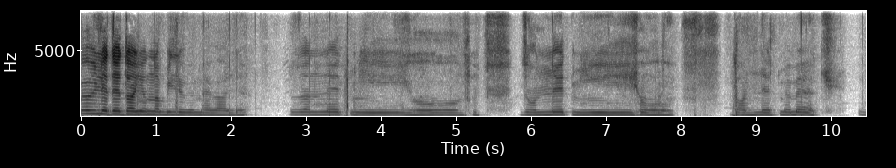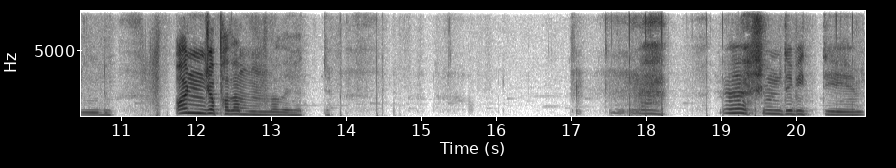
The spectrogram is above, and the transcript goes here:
Böyle de dayanabilirim herhalde. Zannetmiyorum. Zannetmiyorum. Zannetmemek. Dudu. Anca param bunlara yetti. Şimdi bittim.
